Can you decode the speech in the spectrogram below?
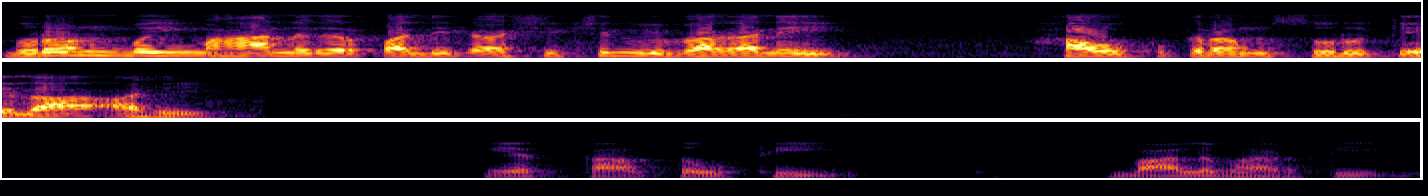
बृहन्मुंबई महानगरपालिका शिक्षण विभागाने हा उपक्रम सुरू केला आहे. इयत्ता चौथी बालभारती.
